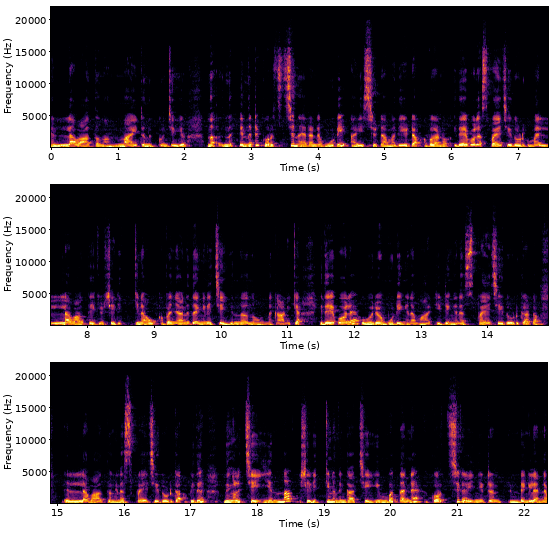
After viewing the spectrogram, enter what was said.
എല്ലാ ഭാഗത്തും നന്നായിട്ട് നിൽക്കും ചെയ്യും. എന്നിട്ട് കുറച്ച് നേരം മുടി അയച്ചിട്ടാൽ മതി കേട്ടോ. അപ്പൊ കണ്ടോ ഇതേപോലെ സ്പ്രേ ചെയ്ത് കൊടുക്കുമ്പോൾ എല്ലാ ഭാഗത്തേക്കും ശരിക്കിനാവും. അപ്പൊ ഞാനിത് എങ്ങനെ ചെയ്യുന്നതെന്ന് ഒന്ന് കാണിക്കാം. ഇതേപോലെ ഓരോ മുടി ഇങ്ങനെ മാറ്റിയിട്ട് ഇങ്ങനെ സ്പ്രേ ചെയ്ത് കൊടുക്കുക കേട്ടോ. എല്ലാ ഭാഗത്തും ഇങ്ങനെ സ്പ്രേ ചെയ്ത് കൊടുക്കുക. അപ്പം ഇത് നിങ്ങൾ ചെയ്യുന്ന ശരിക്കും നിങ്ങൾക്ക് ആ ചെയ്യുമ്പോൾ തന്നെ കുറച്ച് കഴിഞ്ഞിട്ട് ഉണ്ടെങ്കിൽ തന്നെ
